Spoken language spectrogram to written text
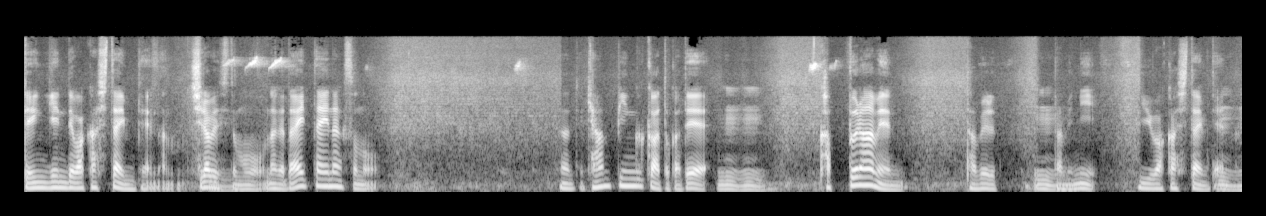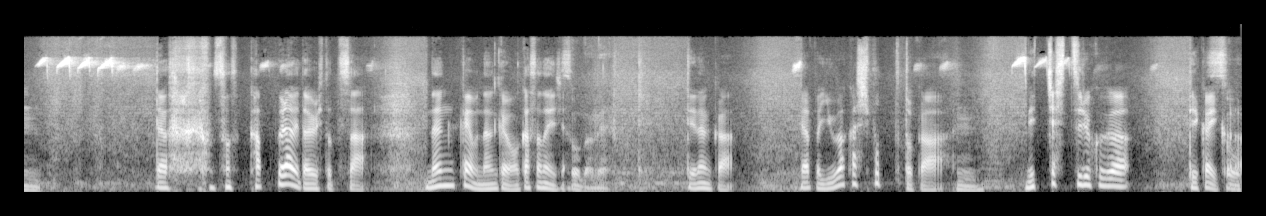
電源で沸かしたいみたいなの調べてても、なんか大体なんかそのなんてキャンピングカーとかでうんうん。カップラーメン食べるうんために湯沸かしたいみたいな、うんうん。だから そのカップラーメン食べる人ってさ何回も何回も沸かさないじゃん。そうだね。でなんかやっぱ湯沸かしポットとかうん。めっちゃ出力がでかいから、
